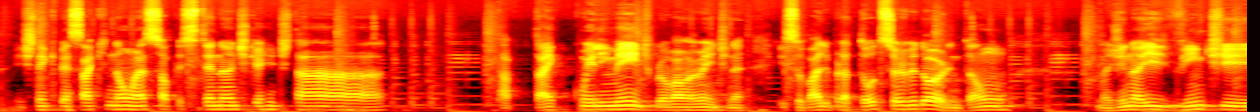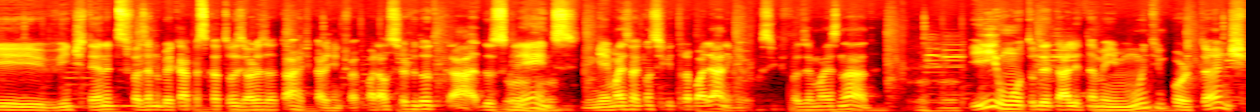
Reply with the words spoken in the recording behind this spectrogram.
a gente tem que pensar que não é só para esse tenante que a gente tá, tá, tá com ele em mente, provavelmente, né? Isso vale para todo servidor. Então, imagina aí 20, 20 tenants fazendo backup às 14 horas da tarde. Cara, a gente vai parar o servidor do ca- dos Uhum. clientes. Ninguém mais vai conseguir trabalhar, ninguém vai conseguir fazer mais nada. Uhum. E um outro detalhe também muito importante,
